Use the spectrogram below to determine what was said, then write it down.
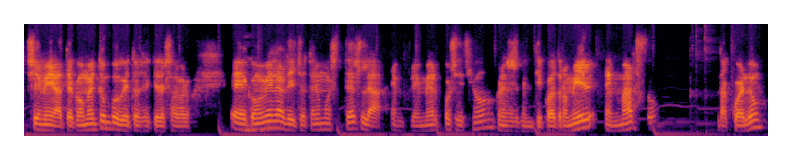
Sí, mira, te comento un poquito si quieres, Álvaro. Eh, como bien has dicho, tenemos Tesla en primer posición con esos 24.000 en marzo, ¿de acuerdo?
